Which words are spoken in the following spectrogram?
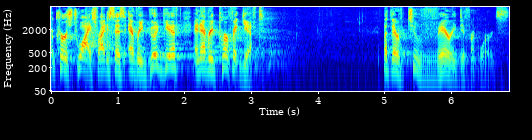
occurs twice, right? It says every good gift and every perfect gift. But they're two very different words.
